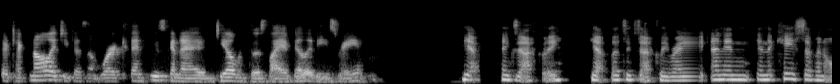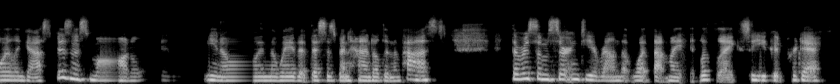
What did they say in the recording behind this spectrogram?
their technology doesn't work, then who's going to deal with those liabilities, right? Yeah, exactly. Yeah, that's exactly right. And in in the case of an oil and gas business model, you know, in the way that this has been handled in the past, there was some certainty around that what that might look like. So you could predict,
